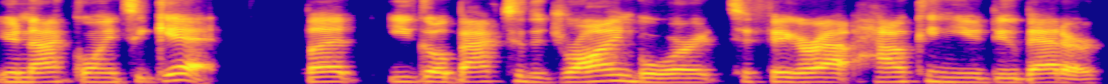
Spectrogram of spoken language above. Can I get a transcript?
you're not going to get. But you go back to the drawing board to figure out how can you do better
